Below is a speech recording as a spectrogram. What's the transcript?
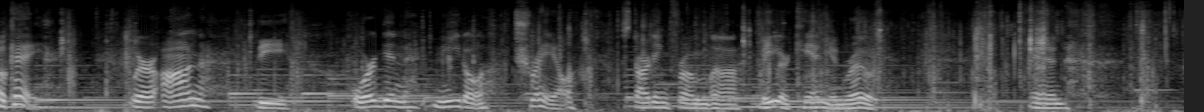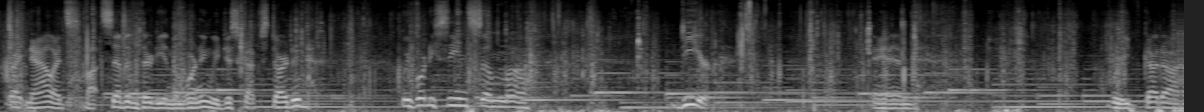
Okay, we're on the Organ Needle Trail starting from uh, Baylor Canyon Road. And right now it's about 7.30 in the morning. We just got started. We've already seen some uh, deer and we've got a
